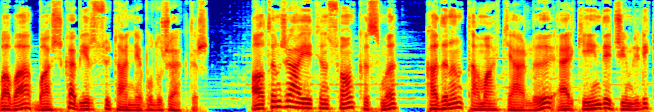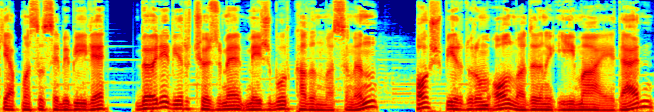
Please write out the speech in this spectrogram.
baba başka bir süt anne bulacaktır. 6. ayetin son kısmı, kadının tamahkarlığı, erkeğin de cimrilik yapması sebebiyle böyle bir çözüme mecbur kalınmasının hoş bir durum olmadığını ima eden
